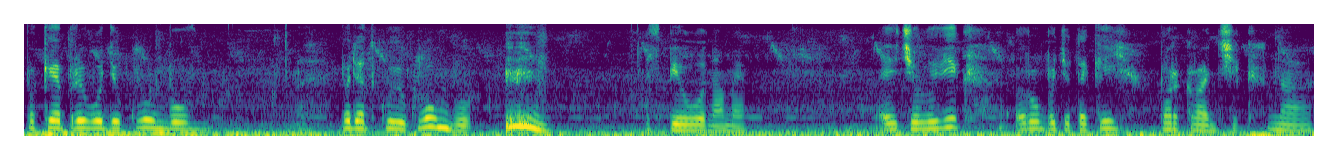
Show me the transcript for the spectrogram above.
Поки я приводю клумбу, порядкую клумбу з піонами, е, чоловік робить отакий парканчик на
